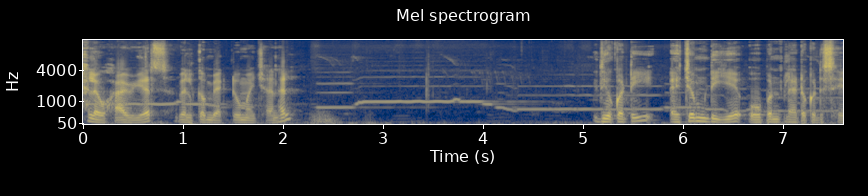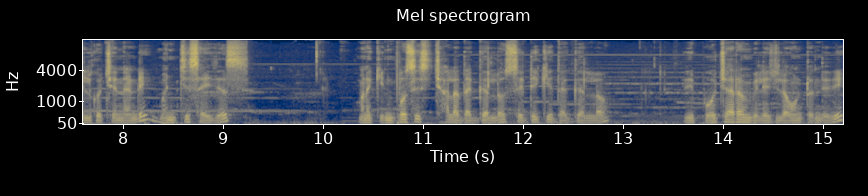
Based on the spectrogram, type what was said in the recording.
Hello have years welcome back to my channel ఇది ఒకటి హెచ్ఎండిఏ ఓపెన్ ప్లాట్ ఒకటి సేల్కి వచ్చిందండి. మంచి సైజెస్ మనకి ఇన్ఫోసిస్ చాలా దగ్గరలో సిటీకి దగ్గరలో. ఇది పోచారం విలేజ్లో ఉంటుంది ఇది.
